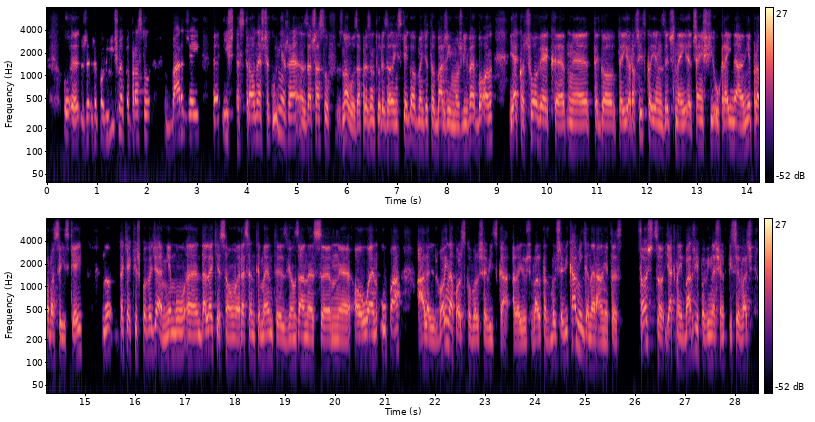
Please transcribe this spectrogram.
że, że, powinniśmy po prostu bardziej e, iść w tę stronę, szczególnie, że za czasów, znowu, za prezentury Zeleńskiego będzie to bardziej możliwe, bo on jako człowiek e, tego, tej rosyjskojęzycznej części Ukrainy, ale nie prorosyjskiej, no, tak jak już powiedziałem, jemu e, dalekie są resentymenty związane z OUN, UPA, ale już wojna polsko-bolszewicka, ale już walka z bolszewikami generalnie to jest coś, co jak najbardziej powinno się wpisywać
